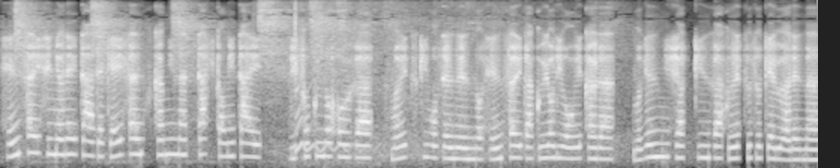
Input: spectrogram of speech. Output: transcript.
返済シミュレーターで計算不可になった人みたい。利息の方が、毎月5000円の返済額より多いから、無限に借金が増え続けるあれな。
